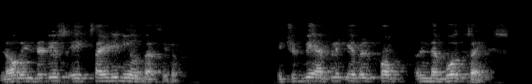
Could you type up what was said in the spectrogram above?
लॉग इंट्रोड्यूस एक साइड ही नहीं होता सिर्फ़। It should be applicable for in the both sides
